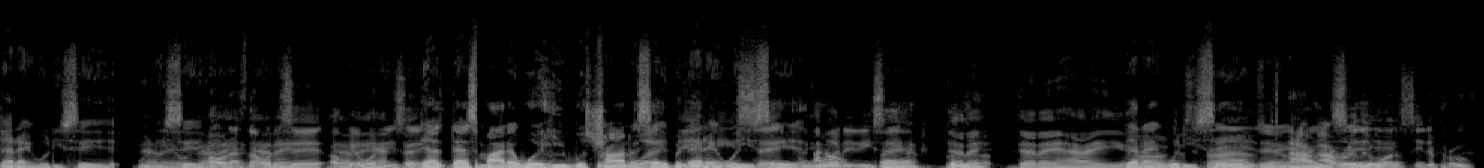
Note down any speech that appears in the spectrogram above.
That ain't what he said. When he said, oh, that's not what he said. Okay, what did he say? That's that's might what he was trying to say, but that ain't what he said. What did he say? That ain't, that ain't how he. That ain't what he said. I, really want to see the proof.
